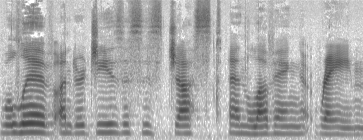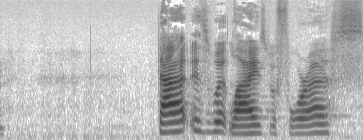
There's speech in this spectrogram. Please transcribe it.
will live under Jesus' just and loving reign. That is what lies before us.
